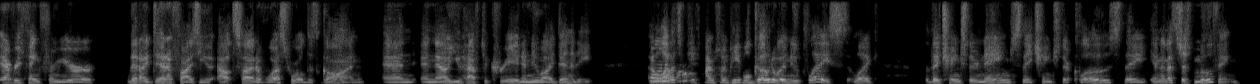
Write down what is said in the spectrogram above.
everything from your that identifies you outside of westworld is gone and and now you have to create a new identity. And Well, a lot of times when people go to a new place like they change their names they change their clothes they and that's just moving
